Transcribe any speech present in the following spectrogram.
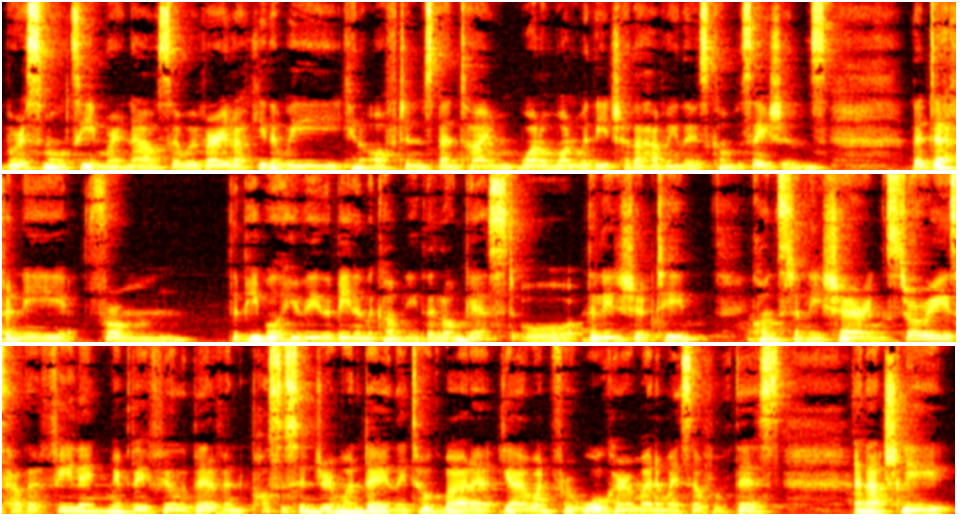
We're a small team right now, so we're very lucky that we can often spend time one on one with each other having those conversations. But definitely from the people who've either been in the company the longest or the leadership team, constantly sharing stories, how they're feeling. Maybe they feel a bit of imposter syndrome one day and they talk about it. Yeah, I went for a walk, I reminded myself of this. And actually,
